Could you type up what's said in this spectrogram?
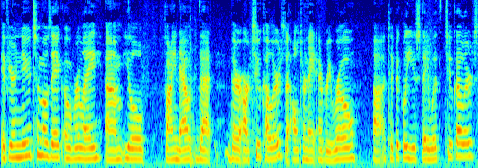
if you're new to Mosaic Overlay, um, you'll find out that there are two colors that alternate every row. Uh, typically you stay with two colors.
